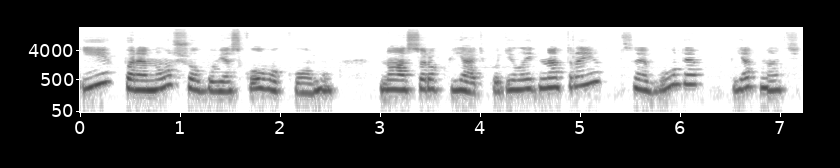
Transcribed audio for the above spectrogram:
І переношу обов'язково кому. Ну а 45 поділити на 3 це буде 15.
